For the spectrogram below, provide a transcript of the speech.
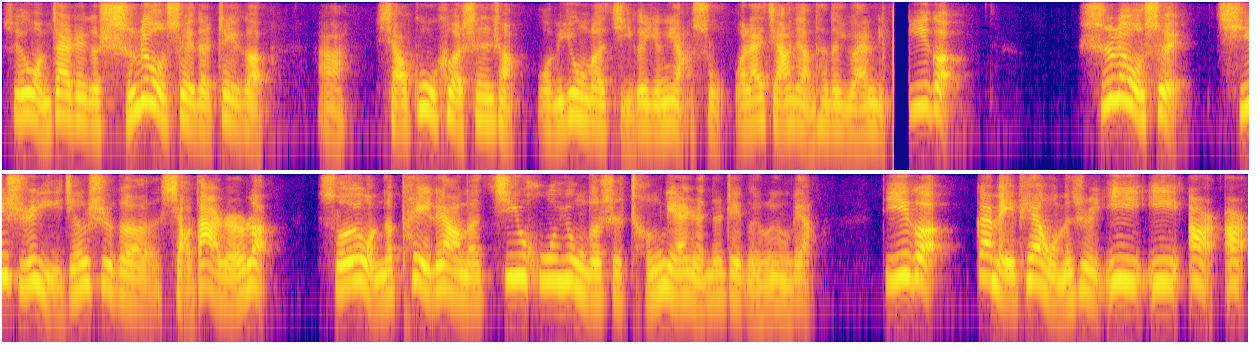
所以我们在这个十六岁的这个啊小顾客身上，我们用了几个营养素，我来讲讲它的原理。第一个，十六岁其实已经是个小大人了，所以我们的配量呢，几乎用的是成年人的这个用量。第一个钙镁片，我们是一一二二。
